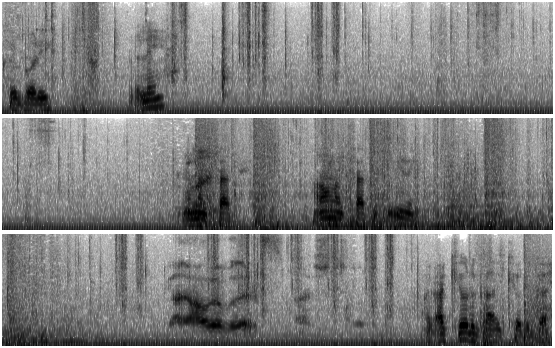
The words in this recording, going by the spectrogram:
Okay, buddy. Really? I don't like fat. I don't like fat people either. Yeah, all over there. Nice. I, I killed a guy. I killed a guy.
